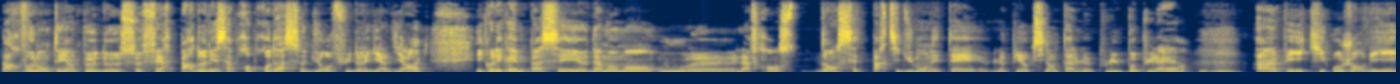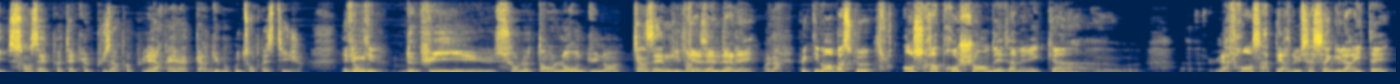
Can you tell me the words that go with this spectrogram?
par volonté un peu de se faire pardonner sa propre audace du refus de la guerre d'Irak et qu'on est quand même passé d'un moment où la France dans cette partie du monde était le pays occidental le plus populaire Mhm. à un pays qui aujourd'hui, sans être peut-être le plus impopulaire, quand même a perdu beaucoup de son prestige. Et donc depuis sur le temps long d'une quinzaine, D'une quinzaine d'années. Voilà. Effectivement, parce que en se rapprochant des Américains, euh, la France a perdu sa singularité.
